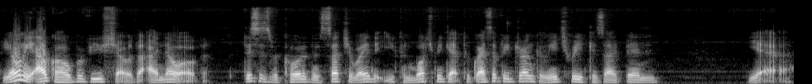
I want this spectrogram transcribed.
The only alcohol review show that I know of. This is recorded in such a way that you can watch me get progressively drunker each week as I've been. Yeah.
